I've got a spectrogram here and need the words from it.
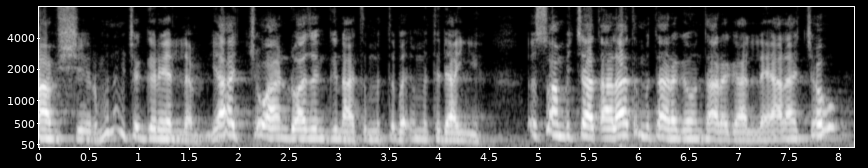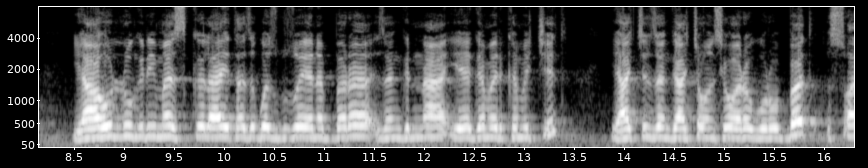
አብሽር ምንም ችግር የለም። ያችው አንዷ ዘንግ ናት የምትዳኝህ። እሷን ብቻ ጣላት የምታረገውን ታረጋለ ያላቸው። ያ ሁሉ እንግዲህ መስክ ላይ ተጎዝጉዞ የነበረ ዘንግና የገመድ ክምችት ያችን ዘንጋቸውን ሲወረውሩበት እሷ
